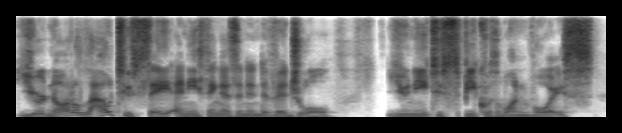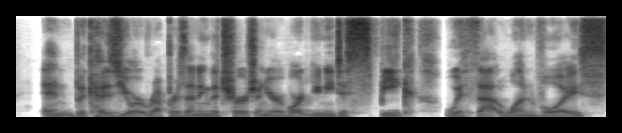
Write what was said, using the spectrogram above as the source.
you're not allowed to say anything as an individual. You need to speak with one voice and because you're representing the church and you're a board, you need to speak with that one voice.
